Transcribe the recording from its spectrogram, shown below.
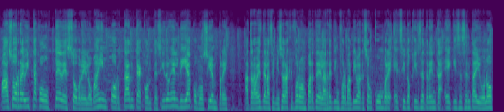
paso revista con ustedes sobre lo más importante acontecido en el día, como siempre, a través de las emisoras que forman parte de la red informativa, que son Cumbre, Éxitos 1530, X61,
